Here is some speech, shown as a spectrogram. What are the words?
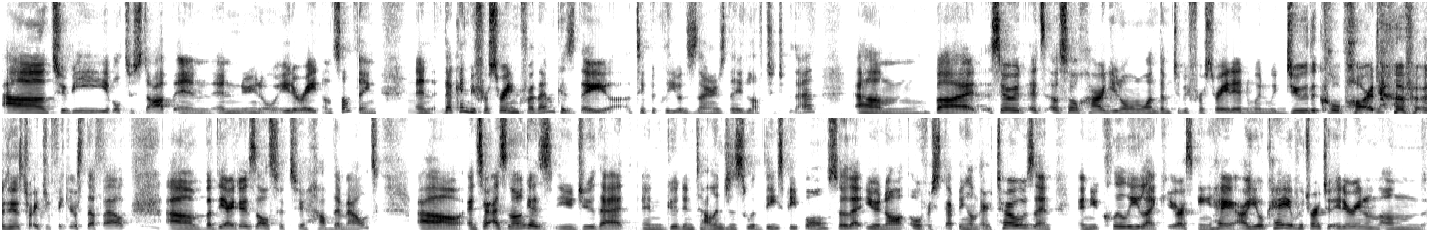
uh, to be able to stop and and you know iterate on something. Mm-hmm. and that can be frustrating for them because they uh, typically ux designers they love to do that. Um, but so it, it's also hard. You don't want them to be frustrated when we do the cool part of just trying to figure stuff out. Um, but the idea is also to help them out. Uh, and so as long as you do that in good intelligence with these people, so that you're not overstepping on their toes, and and you clearly like you're asking, hey, are you okay if we try to iterate on on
